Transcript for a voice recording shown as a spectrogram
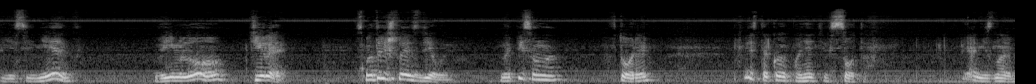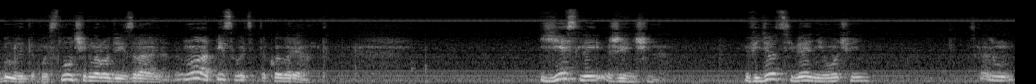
А если нет, Вимло тире. Смотри, что я сделаю. Написано в Торе. Есть такое понятие сотов. Я не знаю, был ли такой случай в народе Израиля, но описывается такой вариант. Если женщина ведет себя не очень, скажем,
